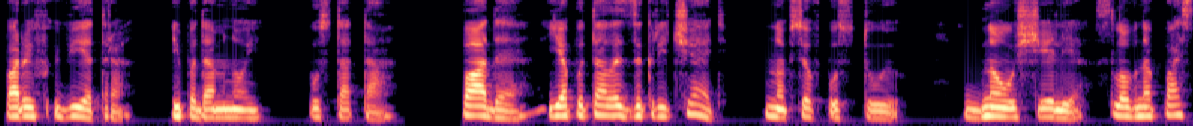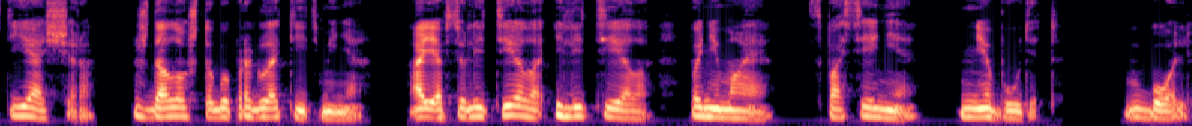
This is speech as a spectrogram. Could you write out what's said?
Порыв ветра, и подо мной пустота. Падая, я пыталась закричать, но все впустую. Дно ущелья, словно пасть ящера, ждало, чтобы проглотить меня. А я все летела и летела, понимая, Спасения не будет. Боль.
